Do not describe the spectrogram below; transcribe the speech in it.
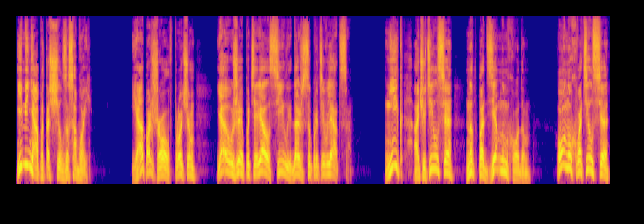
и меня потащил за собой. Я пошел, впрочем, я уже потерял силы даже сопротивляться. Ник очутился над подземным ходом. Он ухватился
